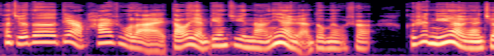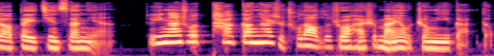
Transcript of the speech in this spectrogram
他觉得电影拍出来，导演、编剧、男演员都没有事儿，可是女演员就要被禁三年。就应该说，他刚开始出道的时候还是蛮有争议感的。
